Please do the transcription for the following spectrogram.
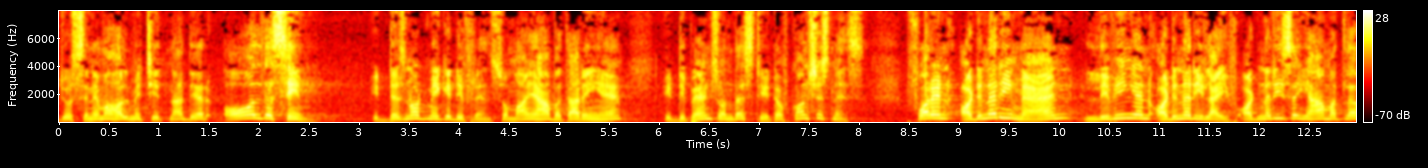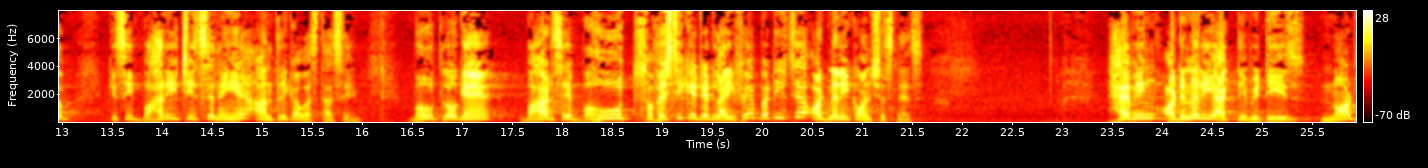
जो सिनेमा हॉल में चेतना they are all the same it does not make a difference so माँ यहाँ बता रही हैं it depends on the state of consciousness for an ordinary man living an ordinary life ordinary से यहाँ मतलब किसी बाहरी चीज़ से नहीं है, आंतरिक अवस्था से। बहुत लोग हैं बाहर से बहुत सोफिस्टिकेटेड लाइफ है but it's a ordinary consciousness having ordinary activities not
